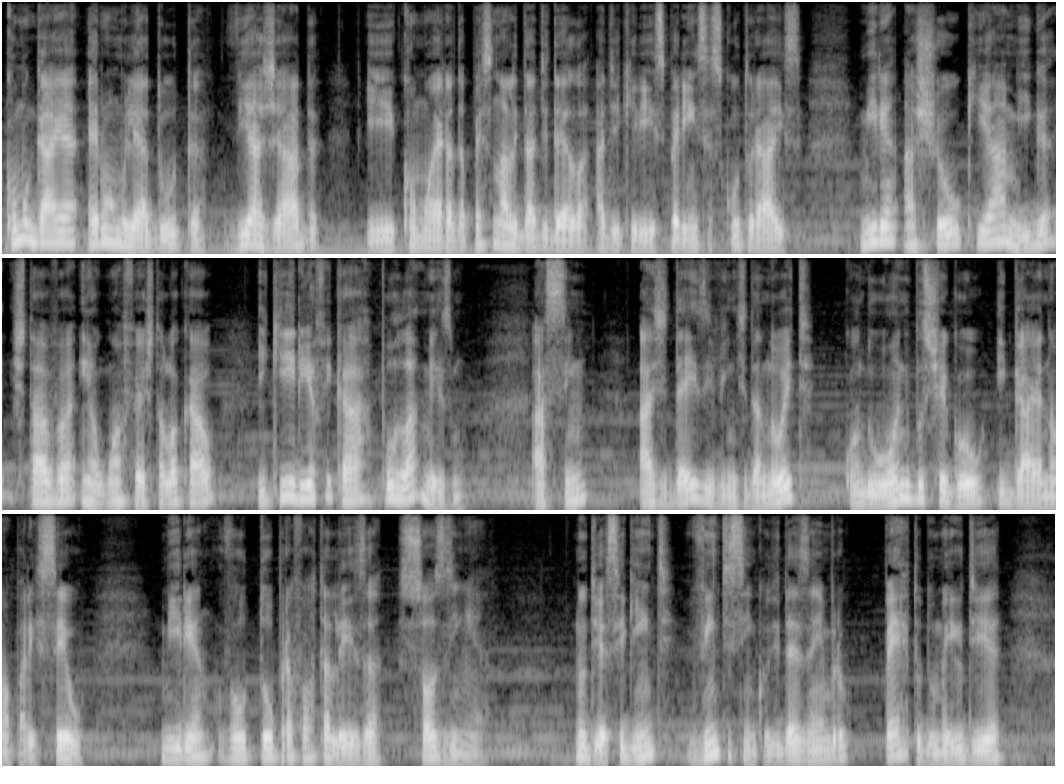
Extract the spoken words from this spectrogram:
Como Gaia era uma mulher adulta, viajada, e como era da personalidade dela adquirir experiências culturais, Miriam achou que a amiga estava em alguma festa local e que iria ficar por lá mesmo. Assim, às 10h20 da noite, quando o ônibus chegou e Gaia não apareceu, Miriam voltou para Fortaleza sozinha. No dia seguinte, 25 de dezembro, perto do meio-dia,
